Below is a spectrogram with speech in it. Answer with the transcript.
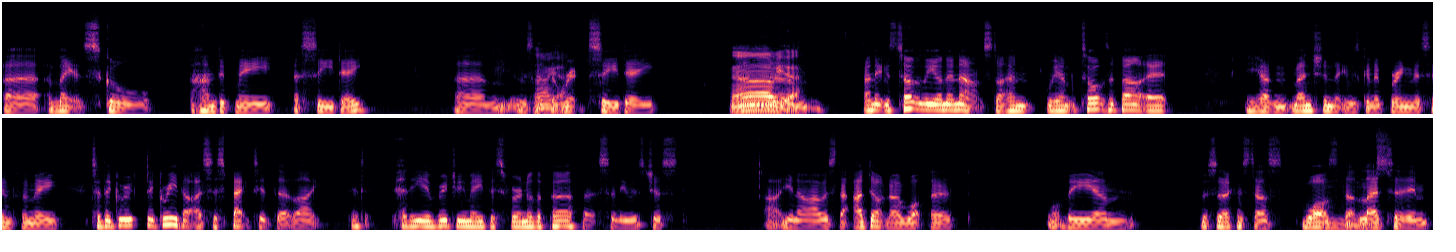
uh, a mate at school handed me a CD. Um, it was like Oh, yeah. a ripped CD. Oh And, yeah, um, and it was totally unannounced. I hadn't we hadn't talked about it. He hadn't mentioned that he was going to bring this in for me to the gr- degree that I suspected that like had, had he originally made this for another purpose, and he was just, uh, you know, I was that I don't know what the what the um the circumstance was that Hmm. led to him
